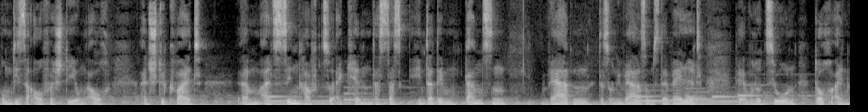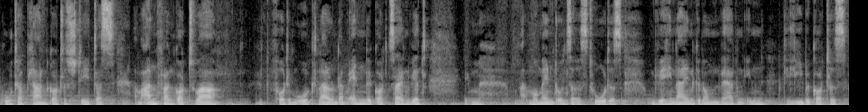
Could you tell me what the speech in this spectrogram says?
um diese Auferstehung auch ein Stück weit ähm, als sinnhaft zu erkennen, dass das hinter dem ganzen Werden des Universums, der Welt, der Evolution doch ein guter Plan Gottes steht, dass am Anfang Gott war, vor dem Urknall und am Ende Gott sein wird im Moment unseres Todes und wir hineingenommen werden in die Liebe Gottes,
